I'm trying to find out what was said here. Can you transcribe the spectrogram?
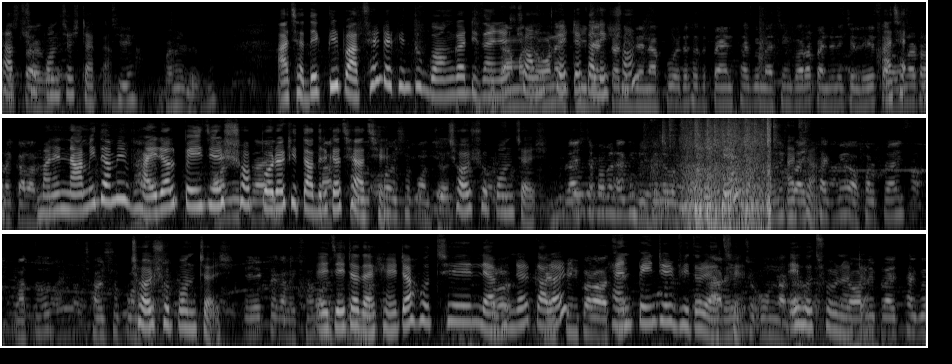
750 সাতশো টাকা। আচ্ছা দেখতেই পাচ্ছেন এটা কিন্তু গঙ্গা ডিজাইনের চমৎকার একটা কালেকশন এটার সাথে প্যান্ট থাকবে ম্যাচিং করা প্যান্টের নিচে লেস আর আচ্ছা, ওনাটা অনেক কালার মানে নামি দামি ভাইরাল পেজের সব প্রোডাক্টই তাদের কাছে আছে। 650 ছশো পঞ্চাশ। প্রাইসটা পাবেন একদম রিজনেবল ওকে আচ্ছা। থাকবে অফার প্রাইস মাত্র 650 ছশো পঞ্চাশ। এই একটা কালেকশন এই যে এটা দেখেন এটা হচ্ছে ল্যাভেন্ডার কালার হ্যান্ড পেইন্টের ভিতরে আছে। এই হচ্ছে ওনাটা প্রাইস থাকবে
